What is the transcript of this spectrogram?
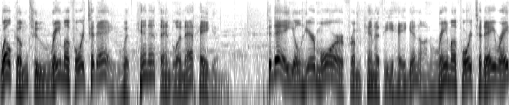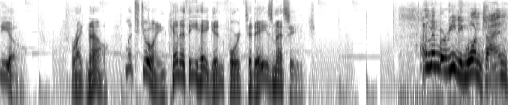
Welcome to Rhema for Today with Kenneth and Lynette Hagin. Today you'll hear more from Kenneth E. Hagin on Rhema for Today Radio. Right now, let's join Kenneth E. Hagin for today's message. I remember reading one time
